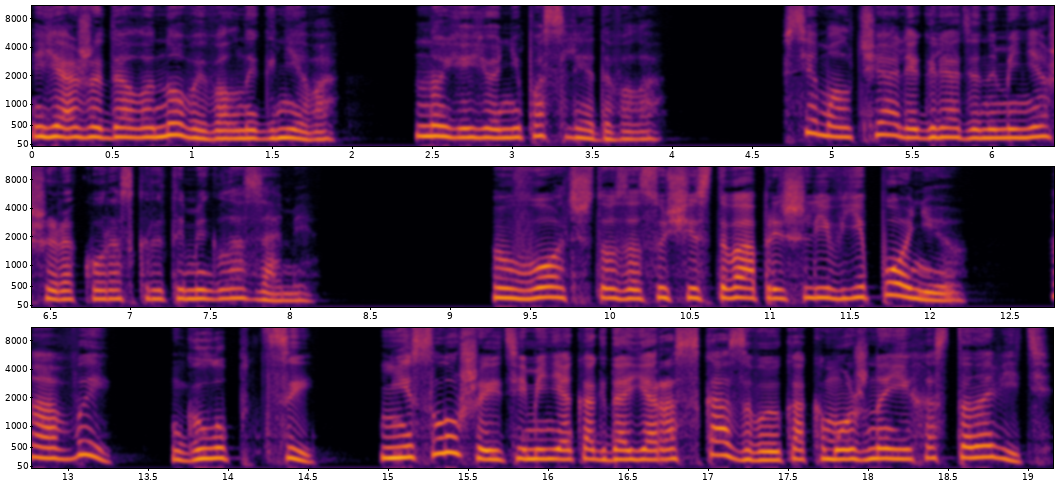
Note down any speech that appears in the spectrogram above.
Я ожидала новой волны гнева, но ее не последовало. Все молчали, глядя на меня широко раскрытыми глазами. «Вот что за существа пришли в Японию! А вы, глупцы, не слушаете меня, когда я рассказываю, как можно их остановить!»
